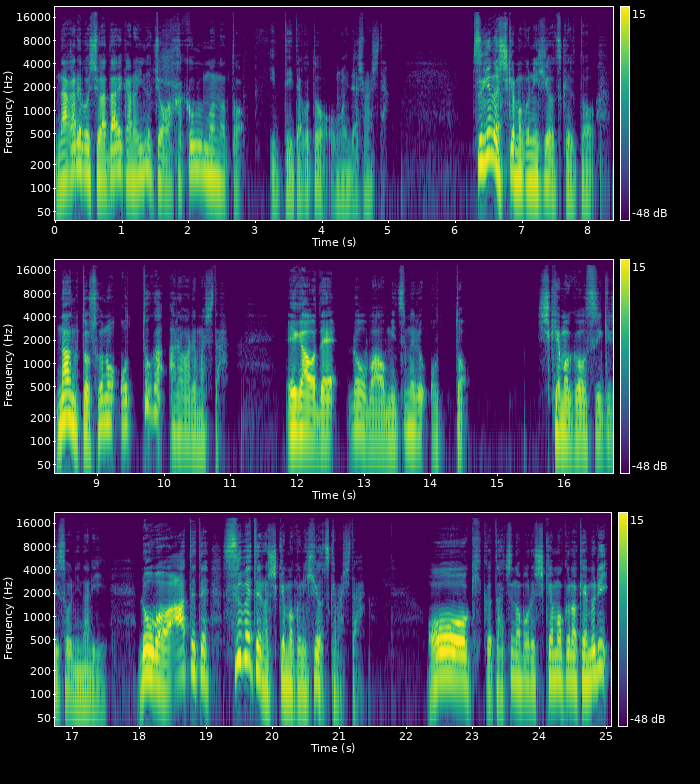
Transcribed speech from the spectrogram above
流れ星は誰かの命を運ぶものと言っていたことを思い出しました。次のしけもくに火をつけるとなんとその夫が現れました。笑顔で老婆を見つめる夫。しけもくを吸い切りそうになり老婆は慌てて全てのしけもくに火をつけました。大きく立ち上るしけもくの煙。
